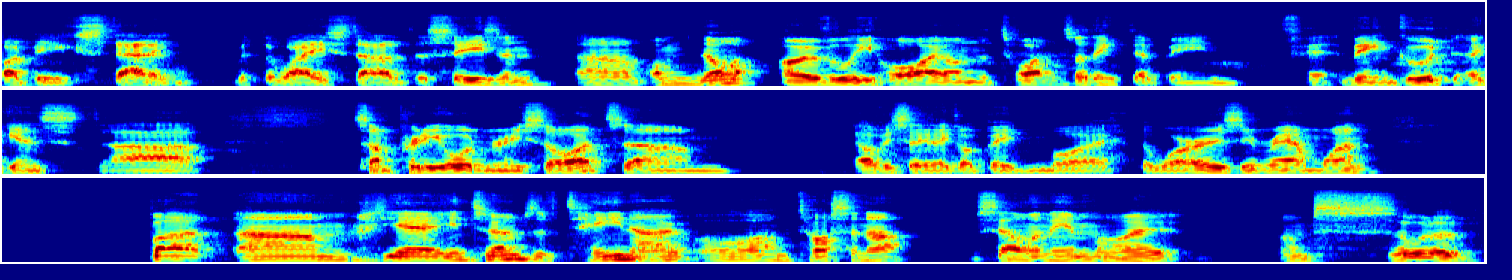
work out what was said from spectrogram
I'd be ecstatic with the way he started the season. Um, I'm not overly high on the Titans. I think they've been been good against uh, some pretty ordinary sides. Um, obviously, they got beaten by the Warriors in round one. But um, yeah, in terms of Tino, oh, I'm tossing up selling him. I I'm sort of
